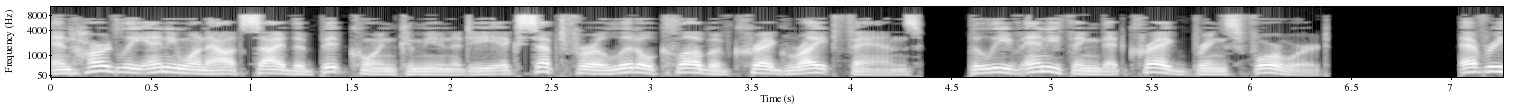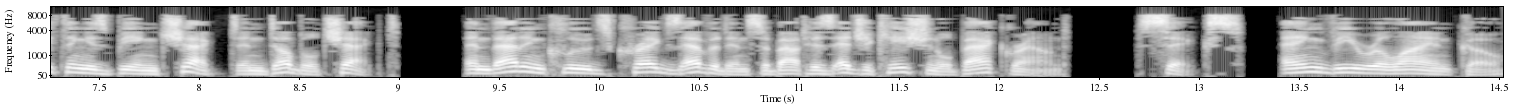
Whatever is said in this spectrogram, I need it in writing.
and hardly anyone outside the Bitcoin community except for a little club of Craig Wright fans, believe anything that Craig brings forward. Everything is being checked and double checked. And that includes Craig's evidence about his educational background. 6. Ang v. Reliantco.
